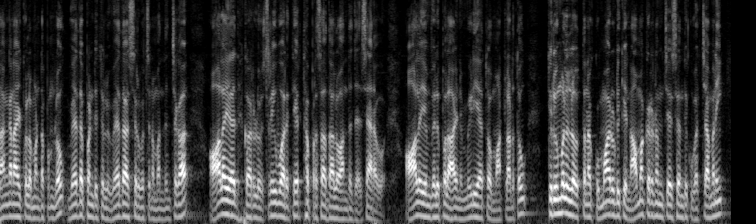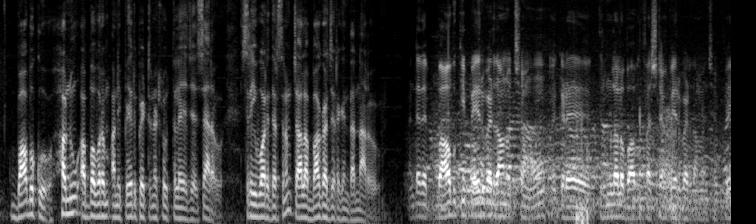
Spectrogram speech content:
రంగనాయకుల మండపంలో వేద పండితులు వేదాశీర్వచనం అందించగా ఆలయ అధికారులు శ్రీవారి తీర్థ ప్రసాదాలు అందజేశారు. ఆలయం వెలుపల ఆయన మీడియాతో మాట్లాడుతూ తిరుమలలో తన కుమారుడికి నామకరణం చేసేందుకు వచ్చామని బాబుకు హను అబ్బవరం అని పేరు పెట్టినట్లు తెలియజేశారు. శ్రీవారి దర్శనం చాలా బాగా జరిగిందన్నారు. అంటే అదే బాబుకి పేరు పెడదామని వచ్చాము. ఇక్కడే తిరుమలలో బాబుకి ఫస్ట్ టైం పేరు పెడదామని చెప్పి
